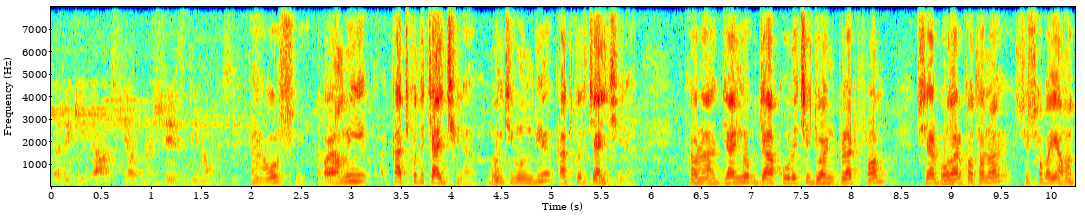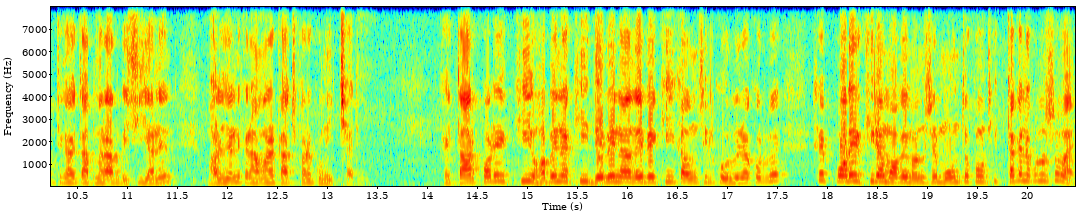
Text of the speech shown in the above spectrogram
তাহলে কি এটা আজকে আপনার শেষ দিন অফিসে? হ্যাঁ অবশ্যই। আমি কাজ করতে চাইছি না। বলছি মন দিয়ে কাজ করতে চাইছি না। কারণ যাই হোক যা করেছে জয়েন্ট প্ল্যাটফর্ম সে আর বলার কথা নয়। সে সবাই আমার থেকে হয়তো আপনারা আরও বেশি জানেন, ভালো জানেন, কারণ আমার কাজ করার কোনো ইচ্ছা নেই। তারপরে কি হবে না, কি দেবে না দেবে, কি কাউন্সিল করবে না করবে, সে পরের কিরাম হবে। মানুষের মন তো কোনো ঠিক থাকে না কোনো সময়।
